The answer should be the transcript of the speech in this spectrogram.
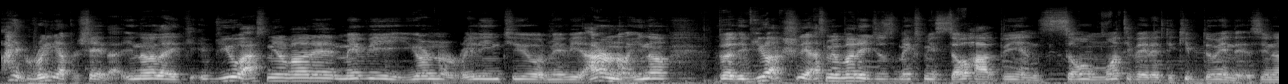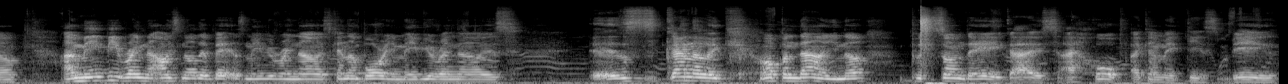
I really appreciate that. You know, like if you ask me about it, maybe you're not really into or maybe, I don't know, you know, but if you actually ask me about it, it just makes me so happy and so motivated to keep doing this, you know. And maybe right now it's not the best, maybe right now it's kind of boring, maybe right now it's, it's kind of like up and down, you know. But someday, guys, I hope I can make this big.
